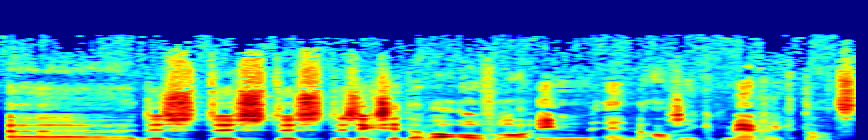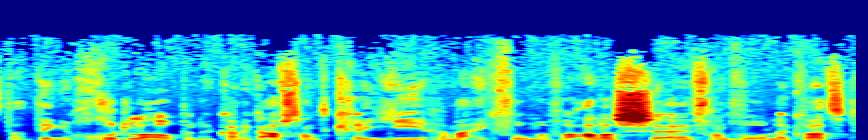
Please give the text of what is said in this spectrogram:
Eh, dus, dus, dus, dus ik zit daar wel overal in. En als ik merk dat, dat dingen goed lopen, dan kan ik afstand creëren. Maar ik voel me voor alles eh, verantwoordelijk. Wat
